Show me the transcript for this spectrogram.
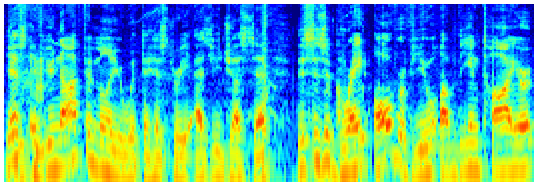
Yes, if you're not familiar with the history, as you just said, this is a great overview of the entire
